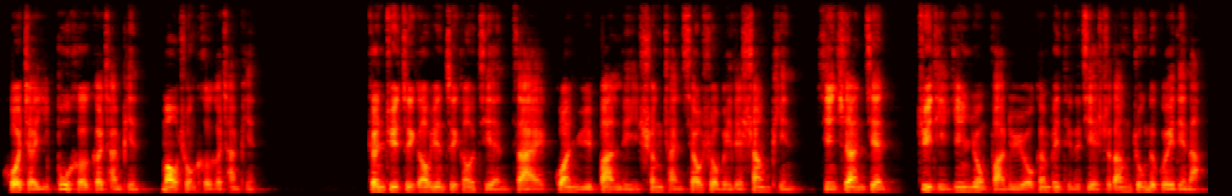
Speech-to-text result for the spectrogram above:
或者以不合格产品冒充合格产品。根据最高院、最高检在关于办理生产销售伪劣商品刑事案件。具体应用法律若干问题的解释当中的规定呢，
